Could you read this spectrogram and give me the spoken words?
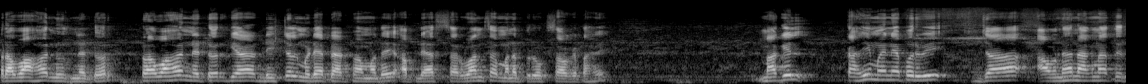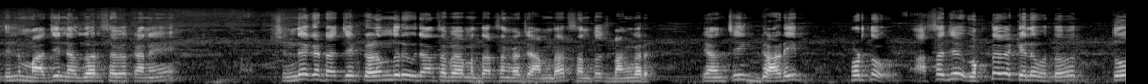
Pravah news network. Pravah network या डिजिटल मीडिया प्लॅटफॉर्ममध्ये आपल्या सर्वांचं मनपूर्वक स्वागत आहे. मागील काही महिन्यापूर्वी ज्या औंढा नागनाथ येथील माजी नगरसेवकाने शिंदे गटाचे कळमदुरी विधानसभा मतदारसंघाचे आमदार संतोष बांगर यांची गाडी फोडतो असं जे वक्तव्य केलं होतं तो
